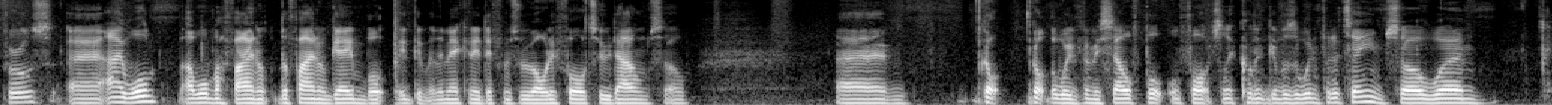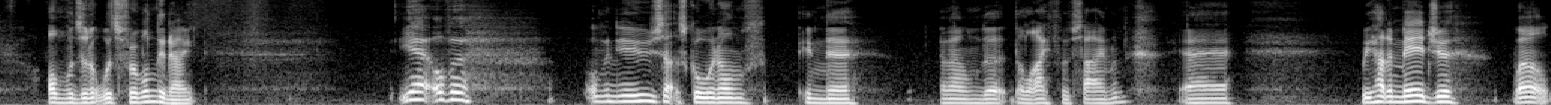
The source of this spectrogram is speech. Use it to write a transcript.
for us. Uh, I won. I won my final the final game, but it didn't really make any difference. We were already four two down, so um, got got the win for myself, but unfortunately couldn't give us a win for the team. So um, onwards and upwards for a Monday night. Yeah, other other news that's going on in the around the, the life of Simon. Uh, we had a major, well,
